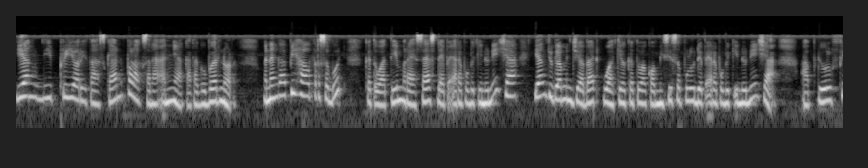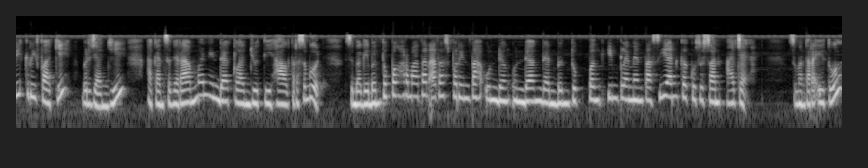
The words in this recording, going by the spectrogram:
yang diprioritaskan pelaksanaannya, kata Gubernur. Menanggapi hal tersebut, Ketua Tim Reses DPR Republik Indonesia yang juga menjabat Wakil Ketua Komisi 10 DPR Republik Indonesia, Abdul Fikri Fakih, berjanji akan segera menindaklanjuti hal tersebut sebagai bentuk penghormatan atas perintah undang-undang dan bentuk pengimplementasian kekhususan Aceh. Sementara itu,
